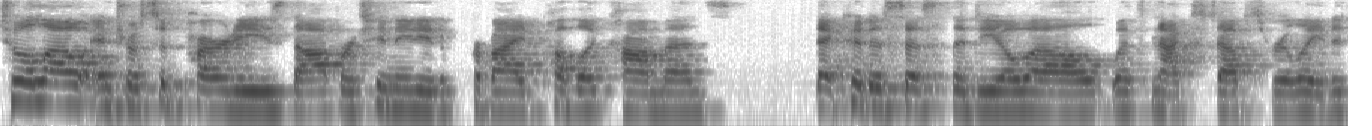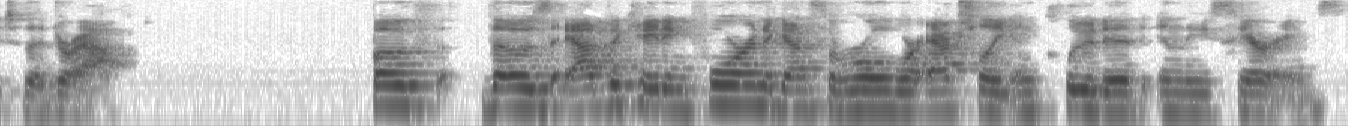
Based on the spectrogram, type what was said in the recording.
to allow interested parties the opportunity to provide public comments that could assist the DOL with next steps related to the draft. Both those advocating for and against the rule were actually included in these hearings.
